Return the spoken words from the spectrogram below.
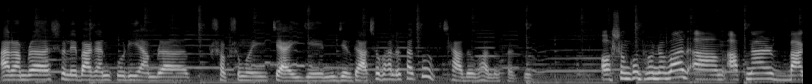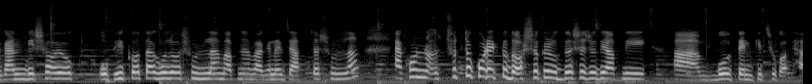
আর আমরা আসলে বাগান করি, আমরা সবসময় চাই যে, নিজের গাছও ভালো থাকুক, ছাদও ভালো থাকুক। অসংখ্য ধন্যবাদ। আপনার বাগান বিষয়ক অভিজ্ঞতাগুলো শুনলাম, আপনার বাগানের যাত্রা শুনলাম। এখন ছোট্ট করে একটু দর্শকের উদ্দেশ্যে যদি আপনি বলতেন কিছু কথা।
